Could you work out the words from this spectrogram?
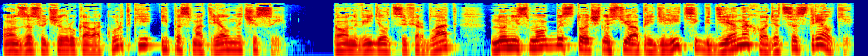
Он засучил рукава куртки и посмотрел на часы. Он видел циферблат, но не смог бы с точностью определить, где находятся стрелки.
